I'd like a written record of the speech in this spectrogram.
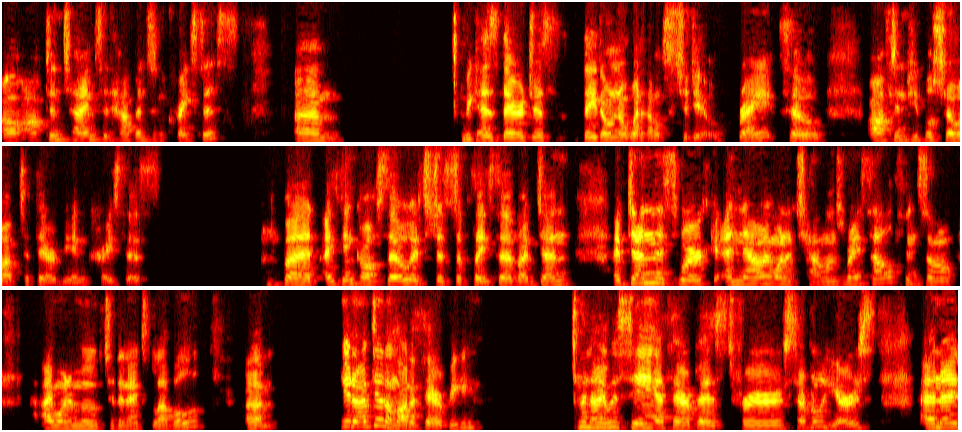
uh, oftentimes it happens in crisis um, because they're just they don't know what else to do right? So often people show up to therapy in crisis. But i think also it's just a place of i've done i've done this work and now i want to challenge myself. And so i want to move to the next level. Um, you know i've done a lot of therapy and I was seeing a therapist for several years, and I,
